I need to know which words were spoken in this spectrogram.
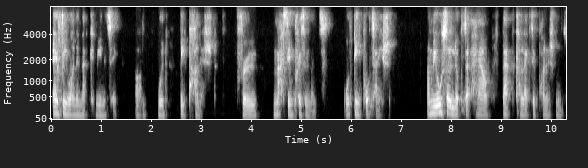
everyone in that community um, would be punished through mass imprisonment or deportation. And we also looked at how that collective punishment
